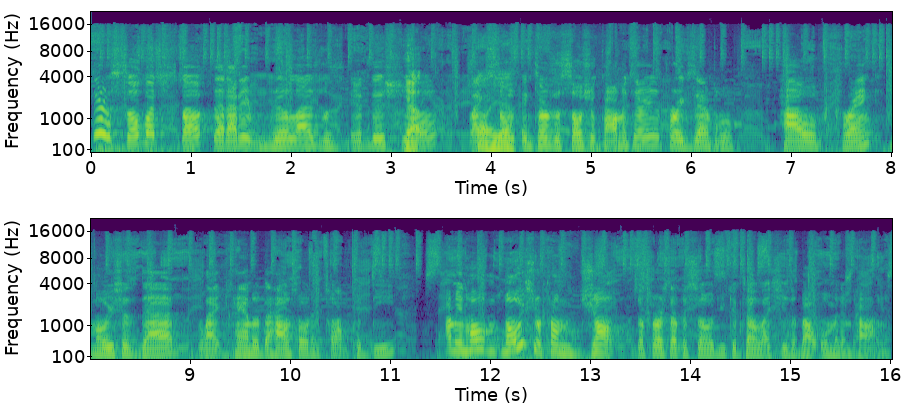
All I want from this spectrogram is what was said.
There's so much stuff that I didn't realize was in this show. Yep. Like Oh, so yeah. in terms of social commentary, for example, how Frank, Moesha's dad, like handled the household and talked to Dee. I mean, whole Moesha from Jump, the first episode, you could tell like she's about woman empowerment.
